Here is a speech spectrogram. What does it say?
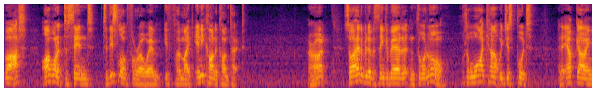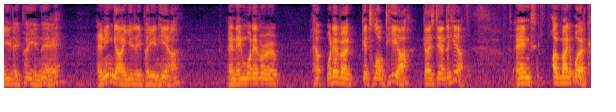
but I want it to send to this Log4OM if I make any kind of contact. All right? So I had a bit of a think about it and thought oh so why can't we just put an outgoing UDP in there and an ingoing UDP in here, and then whatever whatever gets logged here goes down to here. And I've made it work.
